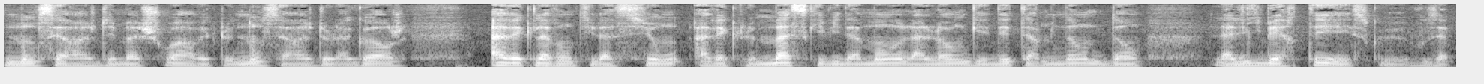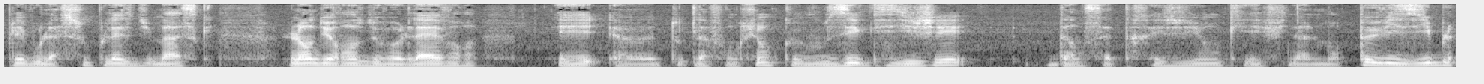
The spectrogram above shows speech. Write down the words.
non-serrage des mâchoires, avec le non-serrage de la gorge, avec la ventilation, avec le masque évidemment. La langue est déterminante dans la liberté et ce que vous appelez vous la souplesse du masque, l'endurance de vos lèvres et euh, toute la fonction que vous exigez dans cette région qui est finalement peu visible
